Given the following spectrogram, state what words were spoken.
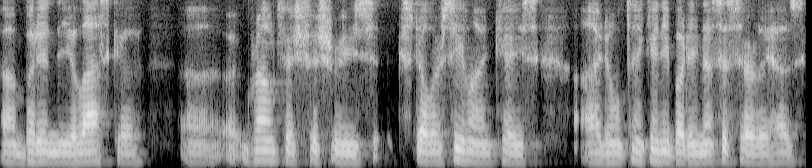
Um, but in the Alaska uh, groundfish fisheries Steller sea lion case, I don't think anybody necessarily has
